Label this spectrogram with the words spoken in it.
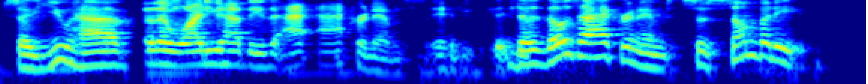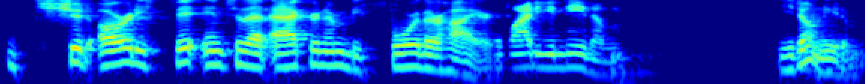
So you have so then why do you have these a- acronyms? If, if you- those acronyms. So somebody should already fit into that acronym before they're hired. why do you need them? You don't need them.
